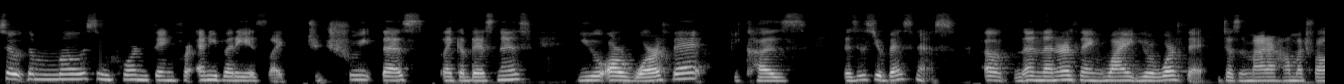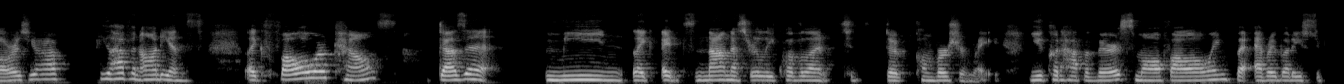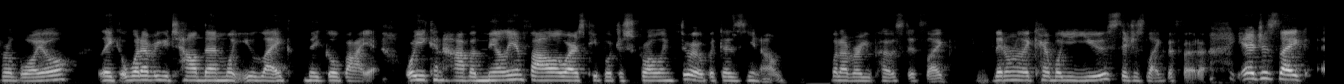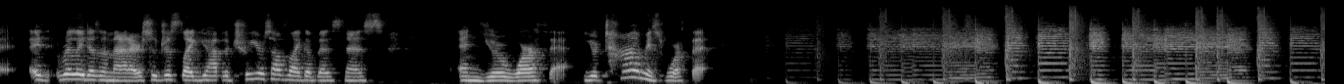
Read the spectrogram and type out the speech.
So the most important thing for anybody is like to treat this like a business. You are worth it because this is your business. Uh, and another thing, why you're worth it doesn't matter how much followers you have. You have an audience. Like follower counts doesn't mean like it's not necessarily equivalent to the conversion rate. You could have a very small following, but everybody's super loyal. Like whatever you tell them what you like, they go buy it. Or you can have a million followers, people just scrolling through because, you know, whatever you post, it's like they don't really care what you use, they just like the photo. It just like it really doesn't matter. So just like you have to treat yourself like a business and you're worth it. Your time is worth it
